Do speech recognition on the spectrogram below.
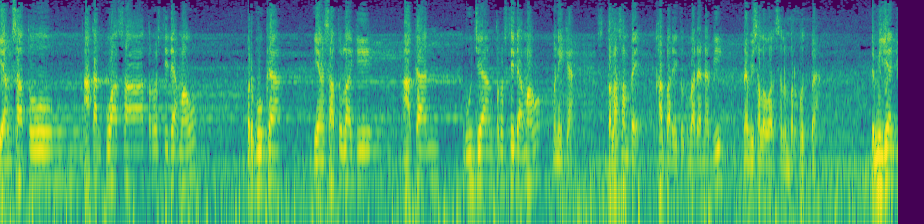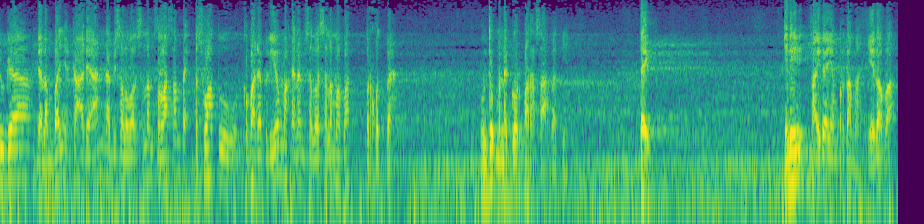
yang satu akan puasa terus tidak mau berbuka, yang satu lagi akan bujang terus tidak mau menikah. Setelah sampai kabar itu kepada Nabi, Nabi SAW berkhutbah. Demikian juga dalam banyak keadaan Nabi SAW setelah sampai sesuatu kepada beliau maka Nabi SAW apa? berkhutbah untuk menegur para sahabatnya. Baik. Ini faedah yang pertama, yaitu apa?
